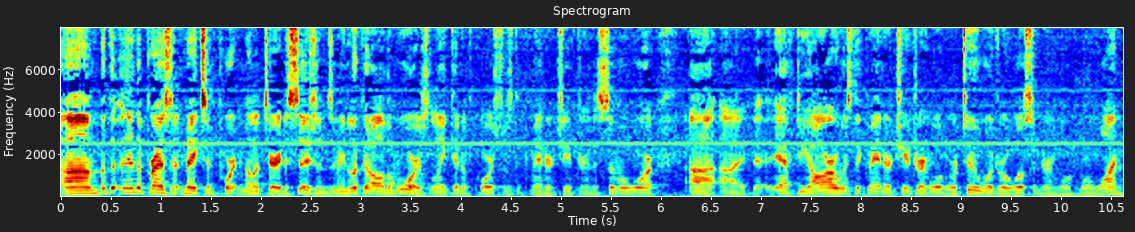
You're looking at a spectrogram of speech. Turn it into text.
Um, but the, and the president makes important military decisions. I mean, look at all the wars. Lincoln, of course, was the commander in chief during the Civil War. Uh, uh, FDR was the commander in chief during World War II. Woodrow Wilson during World War One,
